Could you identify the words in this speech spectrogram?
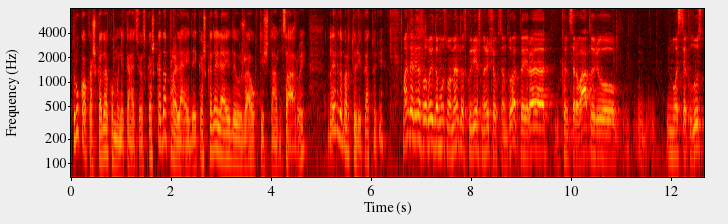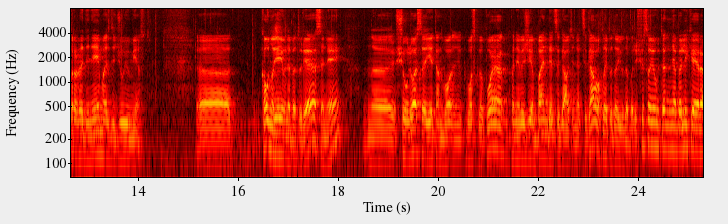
truko kažkada komunikacijos, kažkada praleidai, kažkada leidai užaukti šitam carui. Na ir dabar turi, ką turi. Man dar vienas labai įdomus momentas, kurį aš norėčiau akcentuoti, tai yra konservatorių nuoseklus praradinėjimas didžiųjų miestų. E, Kauno jie jau nebeturėjo seniai, Šiauliuose jie ten vo- vos kvepuoja, panevežė bandė atsigauti, neatsigavo, klaipėda jų dabar iš viso jau ten nebelikė yra,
